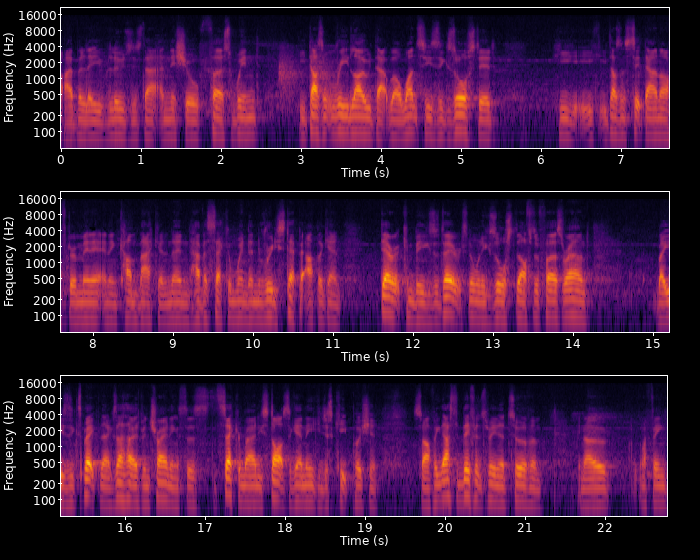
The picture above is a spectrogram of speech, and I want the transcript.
I believe, loses that initial first wind, he doesn't reload that well. Once he's exhausted, he, he doesn't sit down after a minute and then come back and then have a second wind and really step it up again. Derek can be, Derek's normally exhausted after the first round, but he's expecting that because that's how he's been training. So the second round, he starts again and he can just keep pushing. So I think that's the difference between the two of them. You know, I think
